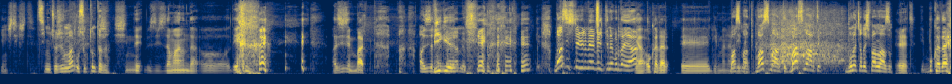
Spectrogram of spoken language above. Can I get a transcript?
Gençtik işte. Şimdi çocuğun var usuktun tabii. Şimdi biz zamanında o diye. Azizim bak Aziz bir Efendi gün ayağım yok. Bas işte gülme efektini burada ya. ya o kadar e, gülme neredeydi? basma artık. Basma artık. Basma artık. Buna çalışman lazım. Evet bu kadar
